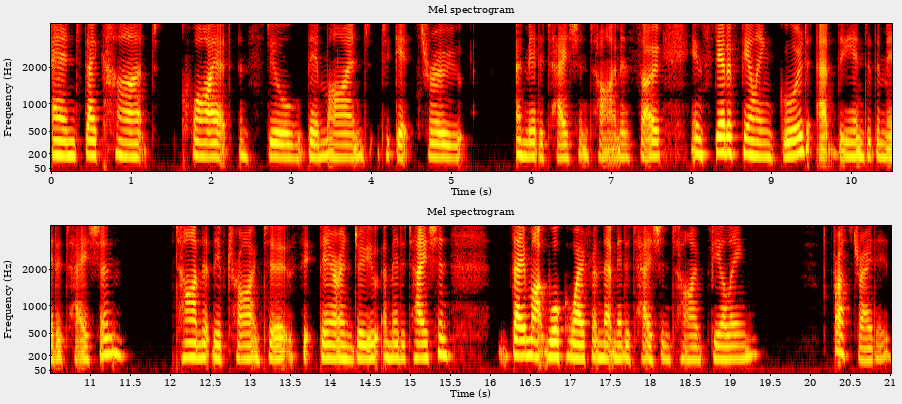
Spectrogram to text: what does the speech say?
and they can't quiet and still their mind to get through a meditation time. And so instead of feeling good at the end of the meditation, time that they've tried to sit there and do a meditation, they might walk away from that meditation time feeling frustrated,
